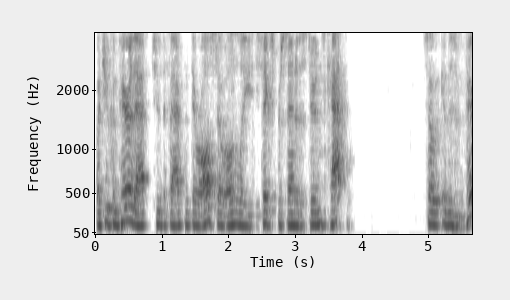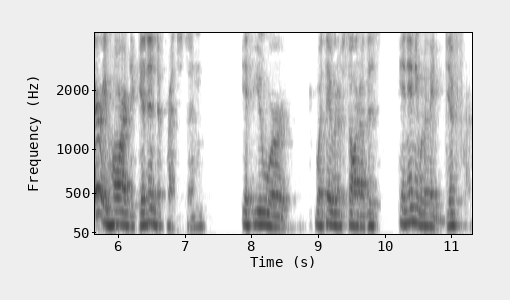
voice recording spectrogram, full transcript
But you compare that to the fact that there are also only 6% of the students Catholic. So it was very hard to get into Princeton if you were what they would have thought of as in any way different.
